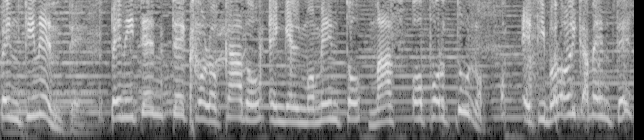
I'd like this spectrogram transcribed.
Pentinente, penitente colocado en el momento más oportuno. Etimológicamente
